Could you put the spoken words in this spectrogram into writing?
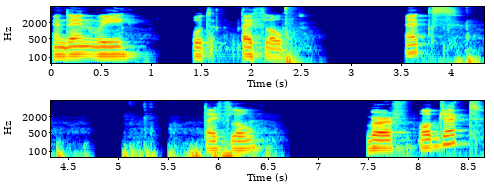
and then we put Tyflow. X Tyflow birth object.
